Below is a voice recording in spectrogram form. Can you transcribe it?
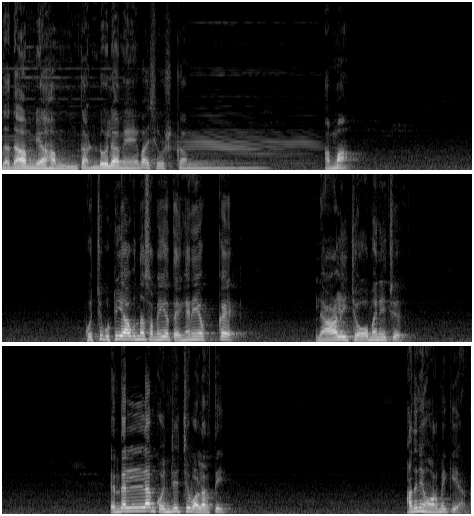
ദദാമ്യഹം തണ്ടുലമേവ ശുഷ്കം. അമ്മ കൊച്ചുകുട്ടിയാവുന്ന സമയത്ത് എങ്ങനെയൊക്കെ ലാളി ലാളിച്ചോമനിച്ച് എന്തെല്ലാം കൊഞ്ചിച്ച് വളർത്തി അതിനെ ഓർമ്മിക്കുകയാണ്.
